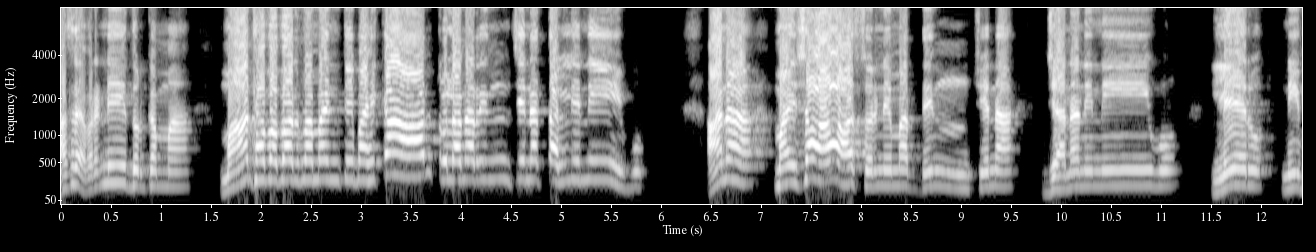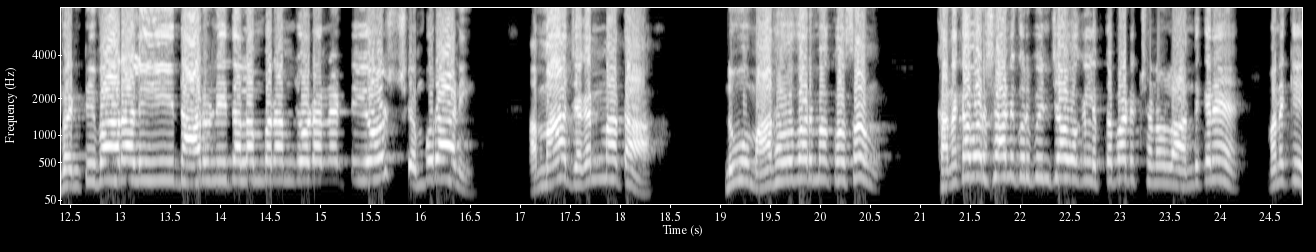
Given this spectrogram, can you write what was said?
అసలు ఎవరండి దుర్గమ్మ? మాధవ వర్మంటి మంతి మహికాంతులనరించిన తల్లి నీవు. అన మహిషాసుని మర్దించిన జనని నీవు. లేరు నీ వంటి వారలి దారుని తలంబరం చూడనట్టియో శంభురాణి. అమ్మా జగన్మాత నువ్వు మాధవవర్మ కోసం కనక వర్షాన్ని కురిపించావు ఒక లిప్తపాటి క్షణంలో. అందుకనే మనకి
